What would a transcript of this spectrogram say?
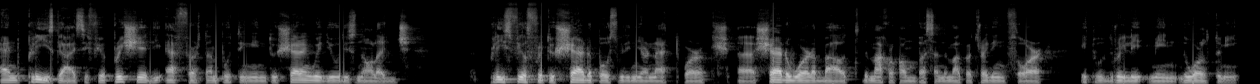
And please, guys, if you appreciate the effort I'm putting into sharing with you this knowledge, please feel free to share the post within your network, uh, share the word about the macro compass and the macro trading floor. It would really mean the world to me.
